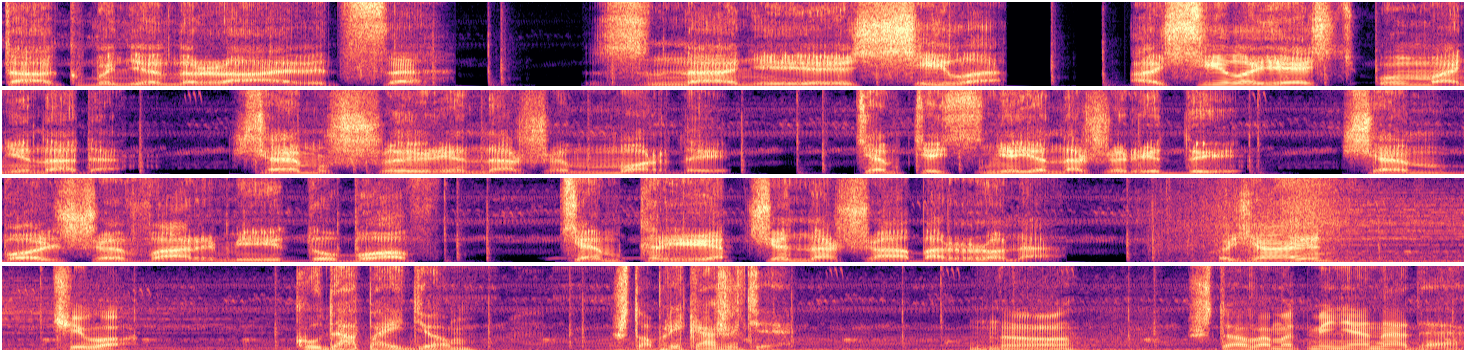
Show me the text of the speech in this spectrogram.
так мне нравится. Знание — сила. А сила есть, ума не надо. Чем шире наши морды, тем теснее наши ряды. Чем больше в армии дубов, тем крепче наша оборона. Хозяин, Чего? Куда пойдем? Что прикажете? Ну, что вам от меня надо?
